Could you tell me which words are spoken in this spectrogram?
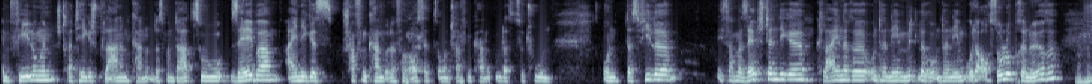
Empfehlungen strategisch planen kann und dass man dazu selber einiges schaffen kann oder Voraussetzungen schaffen kann, um das zu tun. Und dass viele, ich sag mal, selbstständige, kleinere Unternehmen, mittlere Unternehmen oder auch Solopreneure mhm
